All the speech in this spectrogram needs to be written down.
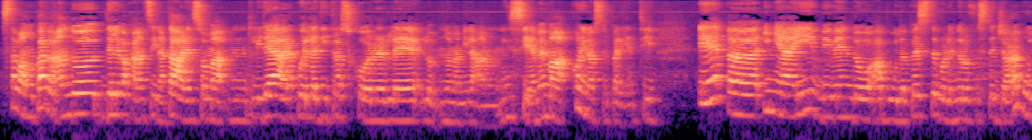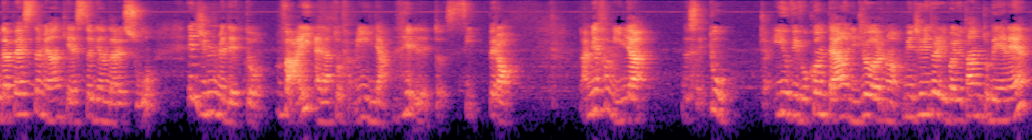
stavamo parlando delle vacanze di Natale, insomma l'idea era quella di trascorrerle, non a Milano, insieme, ma con i nostri parenti e uh, i miei, vivendo a Budapest, volendolo festeggiare a Budapest, mi hanno chiesto di andare su e Jimmy mi ha detto vai, è la tua famiglia. E io ho detto sì, però la mia famiglia sei tu. Cioè io vivo con te ogni giorno. I miei genitori li voglio tanto bene.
